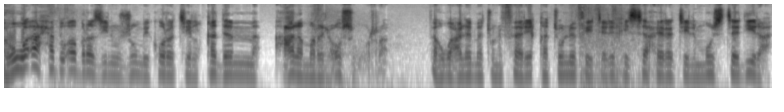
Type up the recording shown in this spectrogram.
هو أحد أبرز نجوم كرة القدم على مر العصور فهو علامة فارقة في تاريخ الساحرة المستديرة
